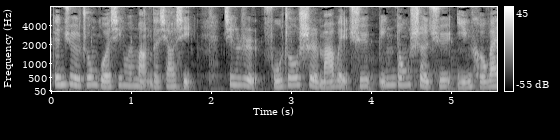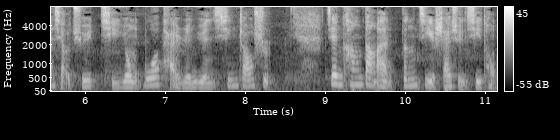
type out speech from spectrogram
根据中国新闻网的消息，近日福州市马尾区滨东社区银河湾小区启用摸排人员新招式——健康档案登记筛选系统。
